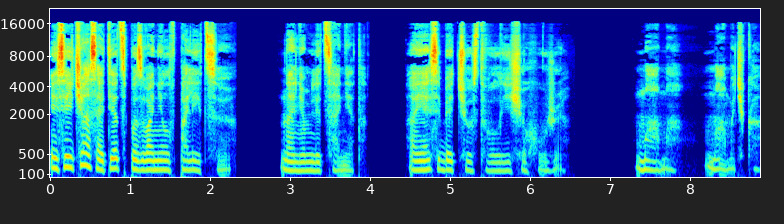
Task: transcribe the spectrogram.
И сейчас отец позвонил в полицию. На нем лица нет, а я себя чувствовал еще хуже. «Мама, мамочка,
